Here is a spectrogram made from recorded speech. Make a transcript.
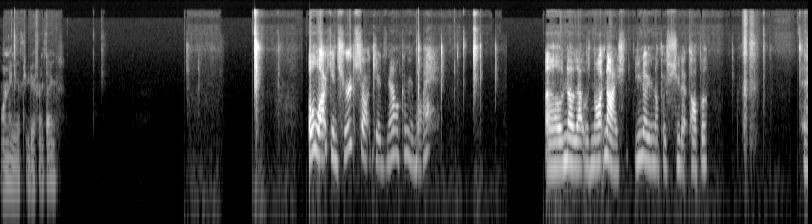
wanting are two different things. Oh, I can trick shot kids now. Come here, boy. Oh no, that was not nice. You know you're not supposed to shoot at Papa.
